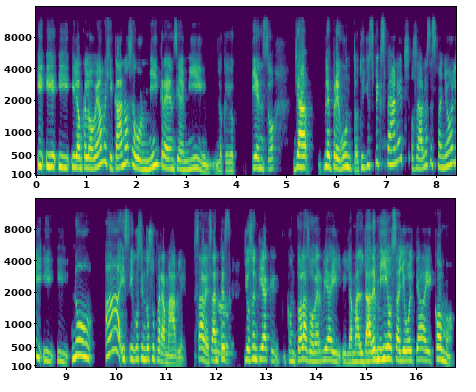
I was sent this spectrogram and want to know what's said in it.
y, y, y, y aunque lo vea mexicano, según mi creencia y mi, lo que yo pienso, ya le pregunto, ¿do you speak Spanish? O sea, ¿hablas español? Y, y, y no, ah, y sigo siendo súper amable, ¿sabes? Antes Claro. yo sentía que con toda la soberbia y, y la maldad de mí, o sea, yo volteaba y ¿cómo?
